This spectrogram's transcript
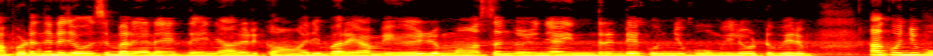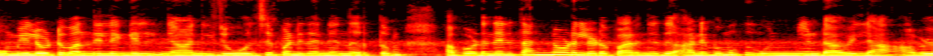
അപ്പോൾ ഉടൻ തന്നെ ജോസ്യം പറയാണ് ദേ ഞാനൊരു കാര്യം പറയാം. ഏഴ് മാസം കഴിഞ്ഞാൽ ഇന്ദ്രന്റെ കുഞ്ഞ് ഭൂമിയിലോട്ട് വരും. ആ കുഞ്ഞ് ഭൂമിയിലോട്ട് വന്നില്ലെങ്കിൽ ഞാൻ ഈ ജോത്സ്യപ്പണി തന്നെ നിർത്തും. അപ്പോൾ ഉടൻ തന്നെ തന്നോടല്ലടോ പറഞ്ഞത്? അനുപമക്ക് കുഞ്ഞുണ്ടാവില്ല. അവൾ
